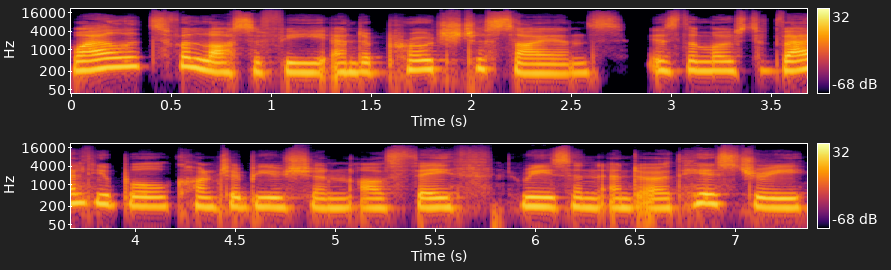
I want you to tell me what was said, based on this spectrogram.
While its philosophy and approach to science is the most valuable contribution of faith, reason, and earth history,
